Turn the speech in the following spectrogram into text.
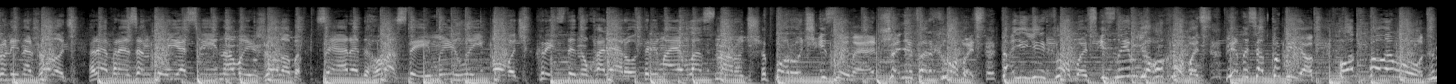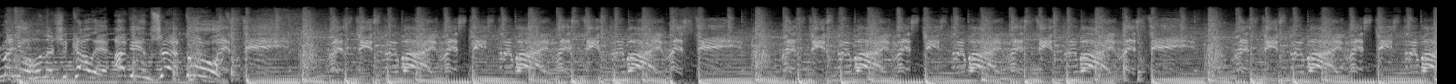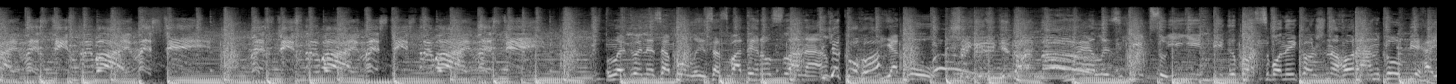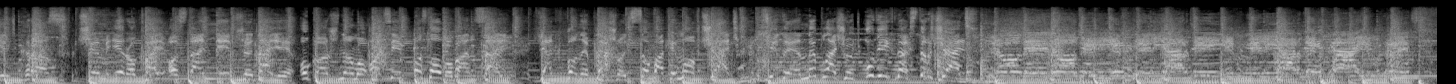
Анджеліна Жолоч репрезентує свій новий жолоб. Серед гостей милий овоч. Христину халеру тримає власноруч. Поруч із ними Дженніфер хлопець, та її хлопець, і з ним його хлопець. 50 копійок, от баламут, на нього не чекали, а він же тут. Не забули зазвати Руслана. Якого? Яку? Мели з гіпсу, її бігбос, вони кожного ранку бігають крос. Джим і Роквай останні джедаї У кожному оці по слову банзай Як вони пляшуть, собаки мовчать Діти не плачуть, у вікнах стирчать Люди, люди, їх мільярди, їх мільярди, хай їм грець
